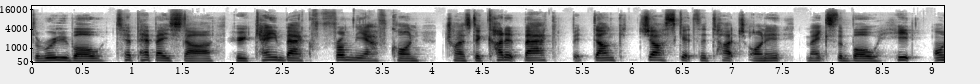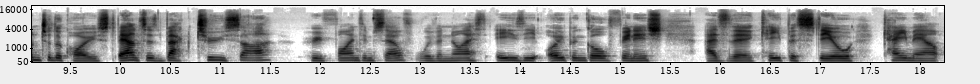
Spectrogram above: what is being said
through ball to Pape Sarr, who came back from the AFCON, tries to cut it back, but Dunk just gets a touch on it, makes the ball hit onto the post, bounces back to Sarr, who finds himself with a nice, easy open goal finish as the keeper still came out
